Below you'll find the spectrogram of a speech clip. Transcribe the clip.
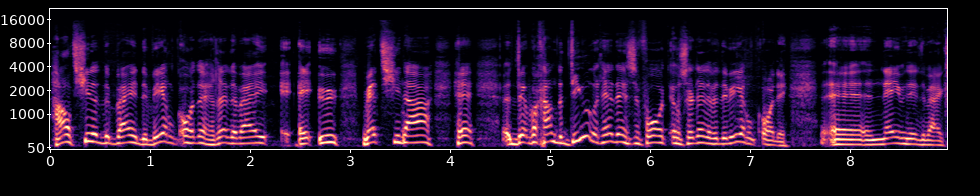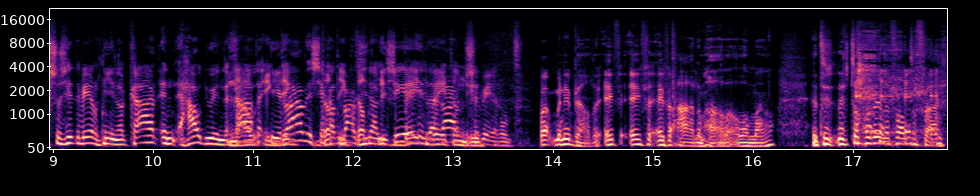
haalt China erbij, de wereldorde redden wij, EU, met China. De- we gaan de deal redden enzovoort, en zo redden we de wereldorde. Eh, nee, meneer De Wijk, zo zit de wereld niet in elkaar. En houd u in de Nou, gaten, Iran is zich aan het marginaliseren in de Arabische wereld. Maar meneer Belder, even, even, even ademhalen allemaal. Het is, het is toch een relevante vraag.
